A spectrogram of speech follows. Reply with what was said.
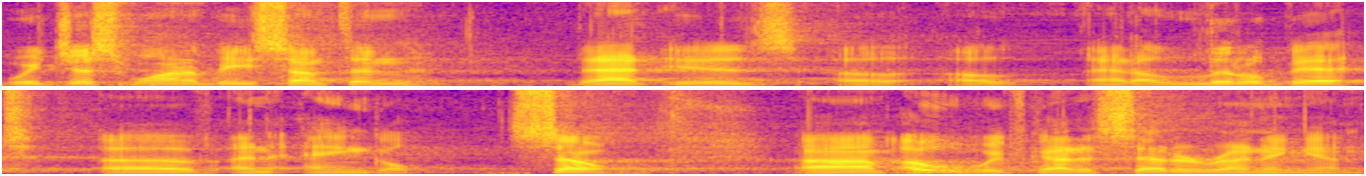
We just want to be something that is a, a, at a little bit of an angle. So, um, oh, we've got a setter running in.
